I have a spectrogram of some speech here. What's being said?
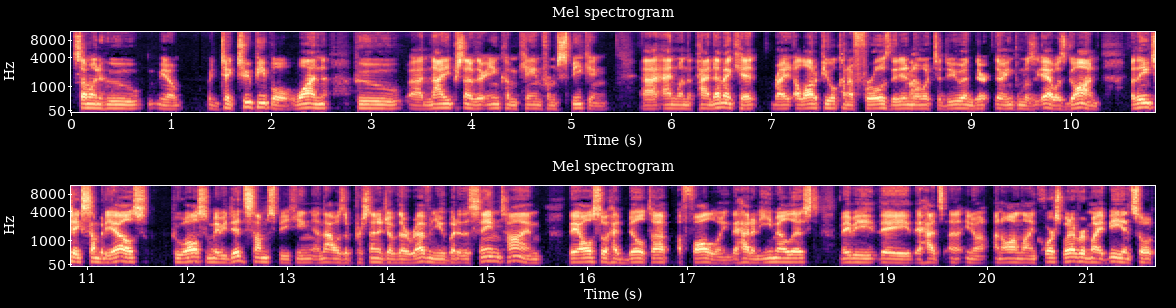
someone who, you know, we take two people, one who uh, 90% of their income came from speaking. Uh, and when the pandemic hit, right, a lot of people kind of froze. They didn't know what to do and their, their income was, yeah, was gone. But then you take somebody else who also maybe did some speaking and that was a percentage of their revenue but at the same time they also had built up a following. They had an email list. Maybe they they had uh, you know an online course whatever it might be. And so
